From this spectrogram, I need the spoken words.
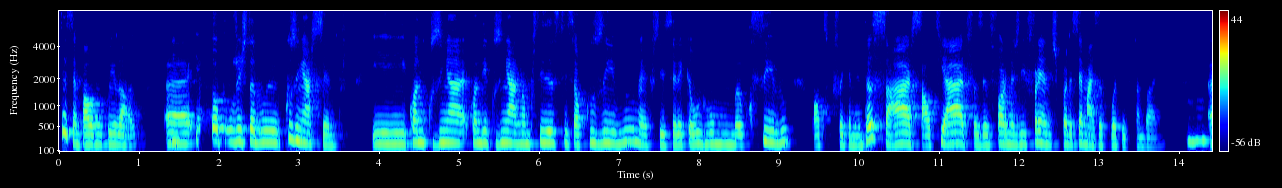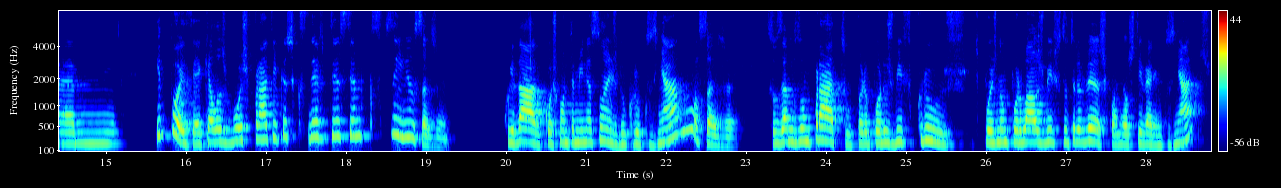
ter sempre algum cuidado. Uh, eu sou apologista de cozinhar sempre. E quando, cozinhar, quando ir cozinhar não precisa ser só cozido, não é preciso ser aquele legume aborrecido, pode-se perfeitamente assar, saltear, fazer de formas diferentes para ser mais apelativo também. Uhum. Um, e depois é aquelas boas práticas que se deve ter sempre que se cozinha, ou seja, cuidado com as contaminações do cru cozinhado, ou seja, se usamos um prato para pôr os bifes crus, depois não pôr lá os bifes de outra vez quando eles estiverem cozinhados,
